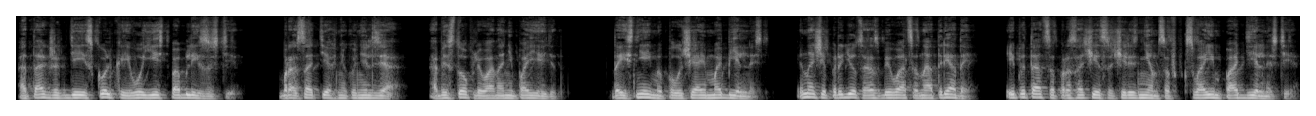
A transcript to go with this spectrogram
а также где и сколько его есть поблизости. Бросать технику нельзя, а без топлива она не поедет. Да и с ней мы получаем мобильность, иначе придется разбиваться на отряды и пытаться просочиться через немцев к своим по отдельности.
